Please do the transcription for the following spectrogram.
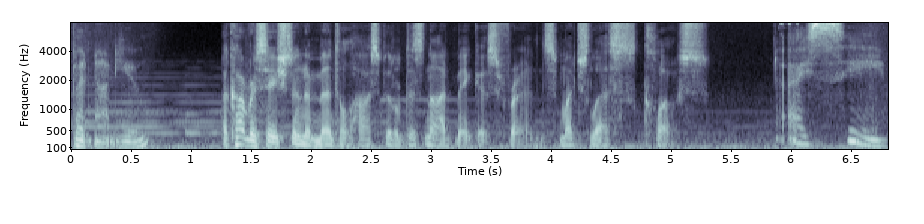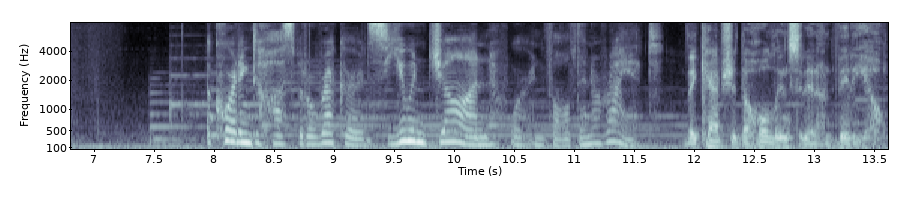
But not you. A conversation in a mental hospital does not make us friends, much less close. I see. According to hospital records, you and John were involved in a riot. They captured the whole incident on video.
